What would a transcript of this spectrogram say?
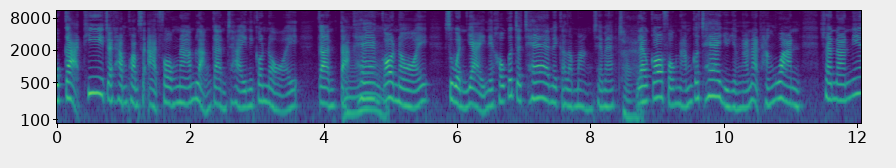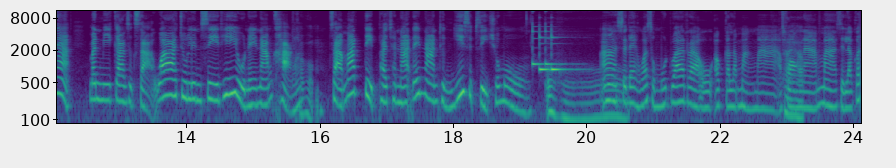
โอกาสที่จะทำความสะอาดฟองน้ำหลังการใช้นี่ก็น้อย การตากแห้งก็น้อย ส่วนใหญ่เนี่ยเขาก็จะแช่ในกระมังใช่ไหมใช่ครับแล้วก็ฟองน้ำก็แช่อยู่อย่างนั้นอะทั้งวัน ฉะนั้นเนี่ยมันมีการศึกษาว่าจุลินทรีย์ที่อยู่ในน้ำขังครับผมสามารถติดภาชนะได้นานถึง 24 ชั่วโมง โอ้โหอ่าแสดงว่าสมมุติว่าเราเอากระมังมาเอาใช่ฟองครับน้ำมาเสร็จแล้วก็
